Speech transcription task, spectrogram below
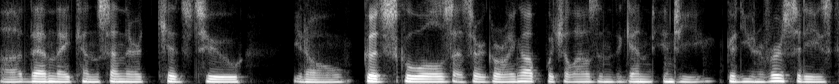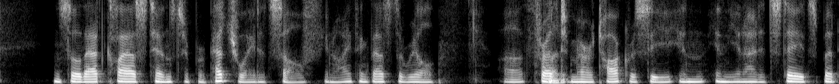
uh, then they can send their kids to you know good schools as they're growing up which allows them to get into good universities. And so that class tends to perpetuate itself. You know i think that's the real uh, threat to meritocracy in in the united states. But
